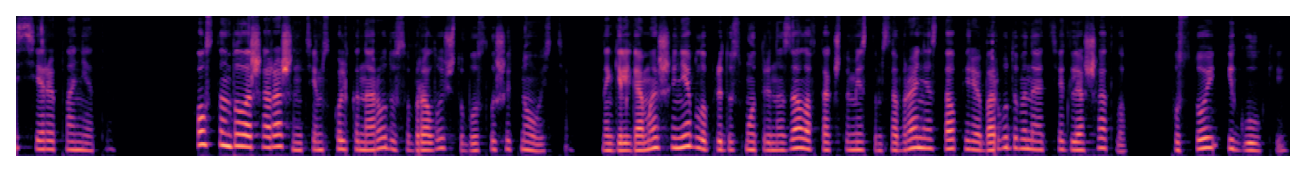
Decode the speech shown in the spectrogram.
с серой планеты. Холстон был ошарашен тем, сколько народу собралось, чтобы услышать новости. На Гильгамеше не было предусмотрено залов, так что местом собрания стал переоборудованный отсек для шаттлов, пустой и гулкий.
